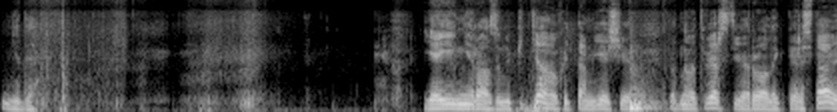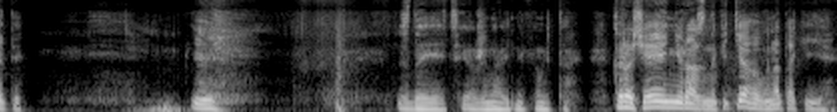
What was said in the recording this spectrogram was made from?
ніде. Я її ні разу не підтягував, хоч там є ще одне отверстие, ролик переставити. І здається, я вже навіть не пам'ятаю. Коротше, я її ні разу не підтягував, вона так і є. Так,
